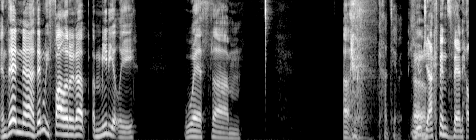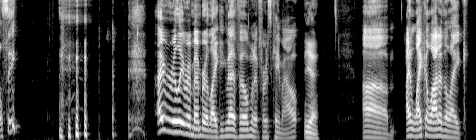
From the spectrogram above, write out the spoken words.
And then uh, then we followed it up immediately with um, uh, God damn it, Hugh Uh-oh. Jackman's Van Helsing. I really remember liking that film when it first came out. Yeah. Um, I like a lot of the like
